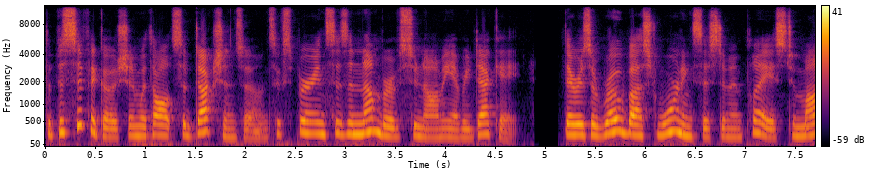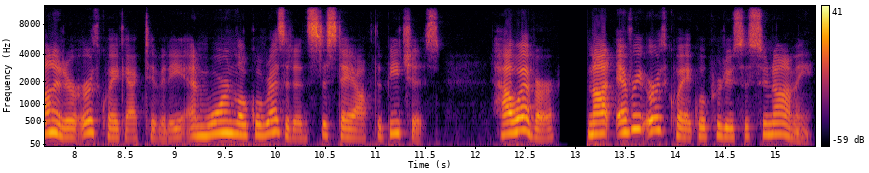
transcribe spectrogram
The Pacific Ocean, with all its subduction zones, experiences a number of tsunami every decade. There is a robust warning system in place to monitor earthquake activity and warn local residents to stay off the beaches. However, not every earthquake will produce a tsunami,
